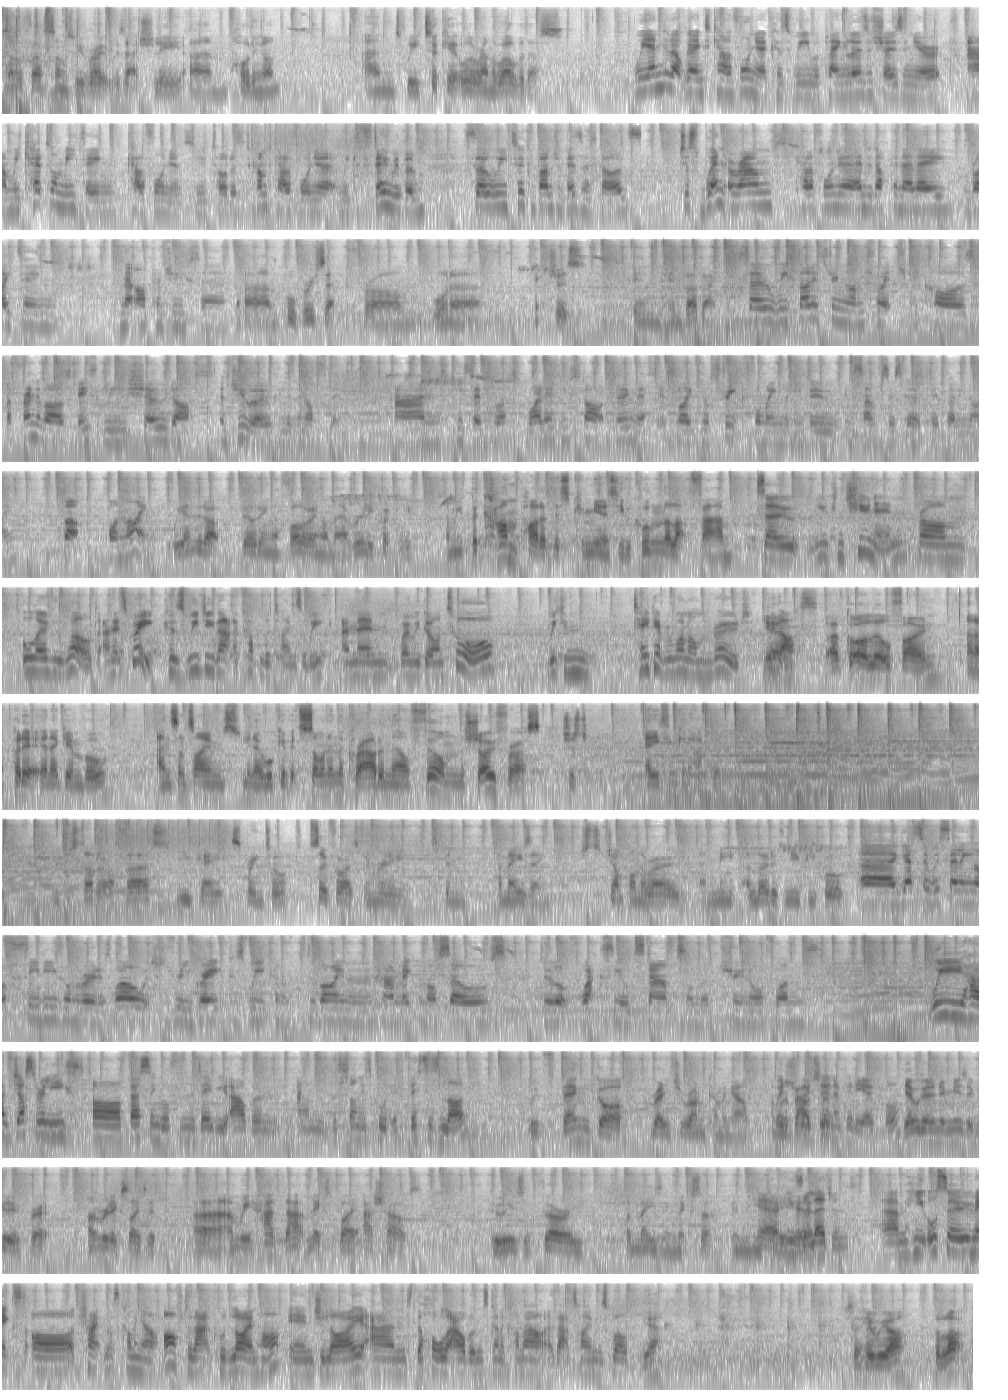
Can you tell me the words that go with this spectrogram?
One of the first songs we wrote was actually um, Holding On, and we took it all around the world with us. We ended up going to California because we were playing loads of shows in Europe and we kept on meeting Californians who told us to come to California and we could stay with them. So we took a bunch of business cards, just went around California, ended up in LA writing, met our producer. Um, Paul Brusek from Warner Pictures in, in Burbank. So we started streaming on Twitch because a friend of ours basically showed us a duo who live in Austin and he said to us, why don't you start doing this? It's like your street performing that you do in San Francisco at Pier 39, but online. We ended up building a following on there really quickly, and we've become part of this community. We call them the Luck Fam. So you can tune in from all over the world, and it's great because we do that a couple of times a week, and then when we go on tour, we can take everyone on the road yeah, with us. I've got a little phone, and I put it in a gimbal, and sometimes you know we'll give it to someone in the crowd and they'll film the show for us. Just anything can happen. We just started our first uk spring tour. So far it's been really it's been amazing. Just to jump on the road and meet a load of new people. Uh, yeah so we're selling lots of cds on the road as well which is really great because we kind of design and hand make them ourselves do a lot of wax sealed stamps on the true north ones we have just released our first single from the debut album, and the song is called If This Is Love. We've then got Ready to Run coming out. And Which we're, we're doing to, a video for. Yeah, we're going to do a music video for it. I'm really excited. Uh, and we had that mixed by Ash Howes, who is a very amazing mixer in the yeah, UK. Yeah, he's here. a legend. Um, he also mixed our track that's coming out after that called Lionheart in July, and the whole album's going to come out at that time as well. Yeah. So here we are, the luck.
